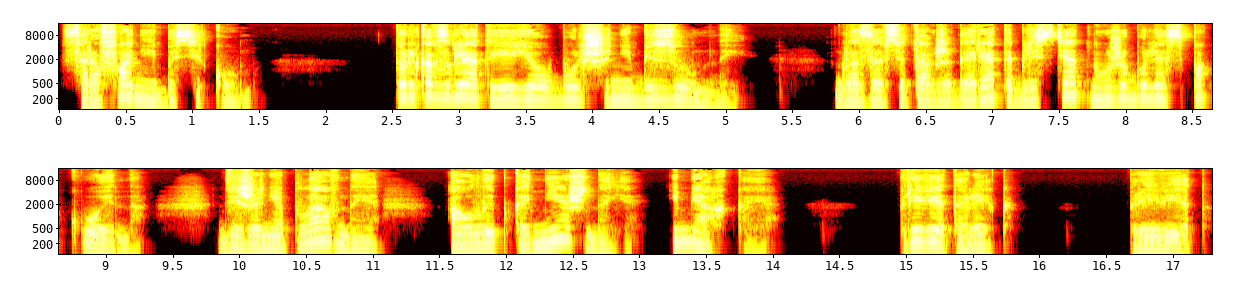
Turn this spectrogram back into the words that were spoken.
сарафане и босиком. Только взгляд ее больше не безумный. Глаза все так же горят и блестят, но уже более спокойно. Движения плавные — а улыбка нежная и мягкая. «Привет, Олег». «Привет»,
